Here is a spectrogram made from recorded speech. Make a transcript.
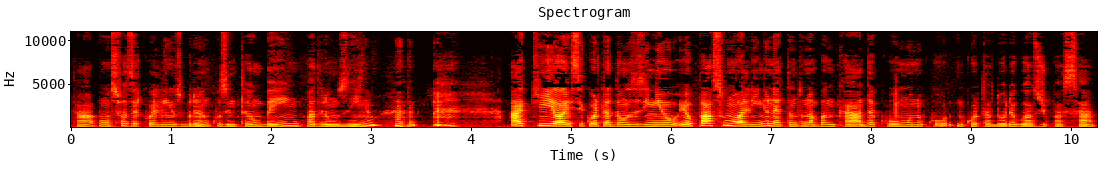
tá? Vamos fazer coelhinhos brancos, então, bem padrãozinho. Aqui, ó, esse cortadãozinho, eu passo um olhinho, né, tanto na bancada como no, no cortador, eu gosto de passar.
